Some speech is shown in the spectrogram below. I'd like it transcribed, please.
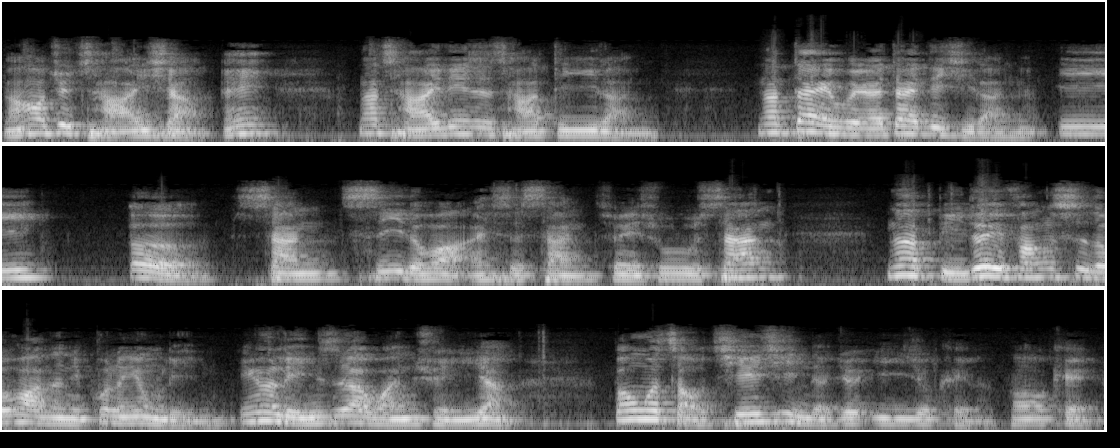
然后去查一下，哎，那查一定是查第一栏，那带回来带第几栏呢？一、二、三，C 的话，哎是三，所以输入三。那比对方式的话呢，你不能用零，因为零是要完全一样，帮我找接近的就一就可以了。OK，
